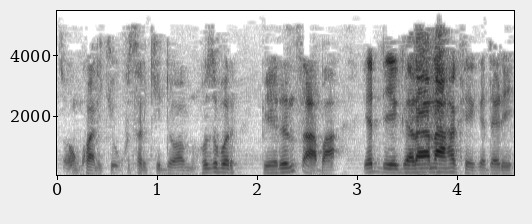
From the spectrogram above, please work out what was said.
tsawon kwanaki uku sarki da Wamul Huzbur bai rintsa ba yadda ya ga rana haka ya ga dare.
